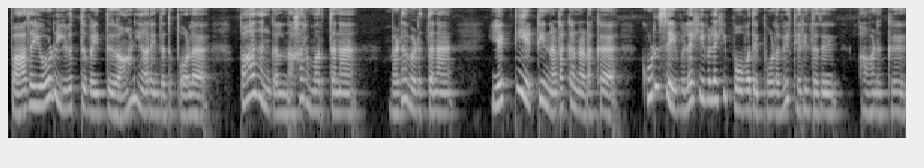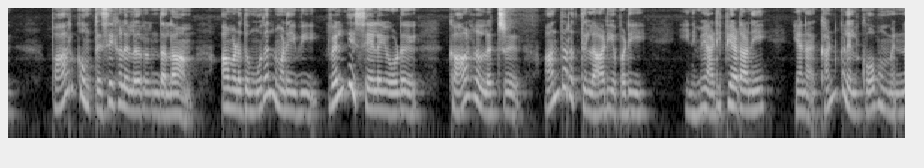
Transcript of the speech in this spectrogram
பாதையோடு இழுத்து வைத்து ஆணி அறைந்தது போல பாதங்கள் நகர மறுத்தன வெடவெடுத்தன. எட்டி எட்டி நடக்க நடக்க குடிசை விலகி விலகி போவதைப் போலவே தெரிந்தது அவனுக்கு. பார்க்கும் திசைகளிலிருந்தெல்லாம் அவனது முதல் மனைவி வெள்ளை சேலையோடு கால்களற்று அந்தரத்தில் ஆடியபடி இனிமே அடிப்பியாடானே என கண்களில் கோபம் என்ன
